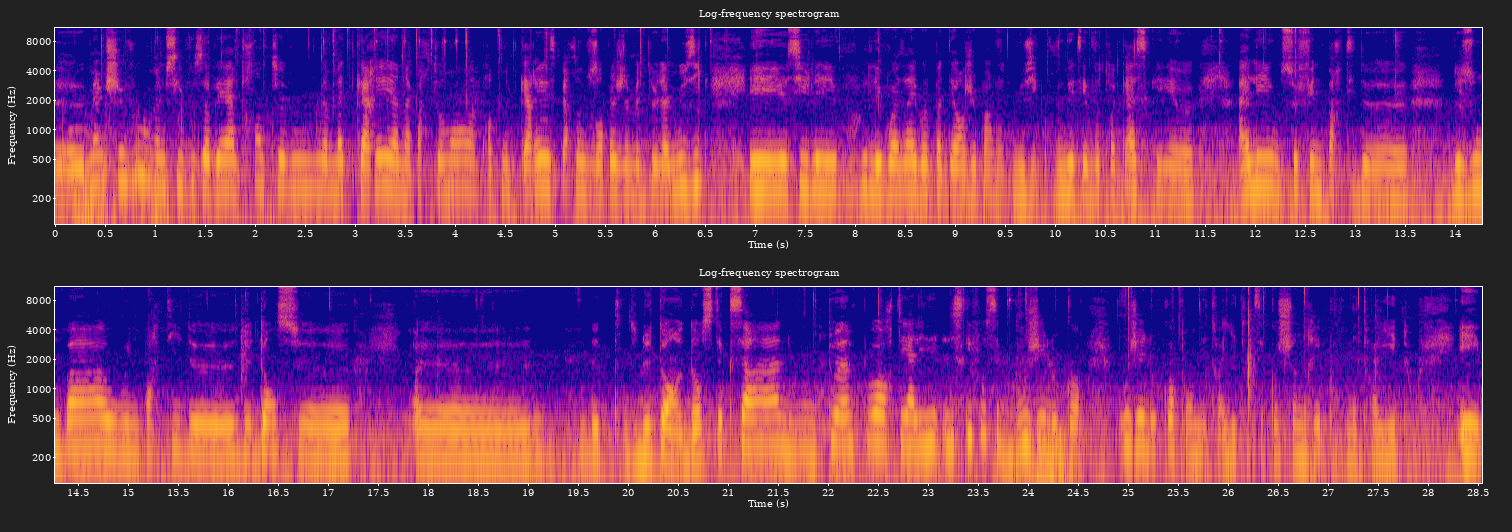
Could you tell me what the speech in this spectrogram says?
euh, même chez vous, même si vous avez un 30 mètres carrés, un appartement, un 30 mètres carrés, personne ne vous empêche de mettre de la musique. Et si les, les voisins ne veulent pas déranger par votre musique, vous mettez votre casque et euh, allez, on se fait une partie de, de Zumba ou une partie de, danse euh, euh, de, de, danse texane ou peu importe. Et allez, ce qu'il faut, c'est bouger le corps. Bouger le corps pour nettoyer toutes ces cochonneries, pour nettoyer tout. Et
